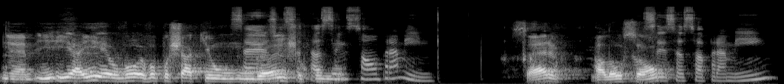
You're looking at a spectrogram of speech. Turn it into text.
É, e, e, aí eu vou, eu vou puxar aqui um, Sérgio, um gancho. Você tá com... sem som para mim. Sério? Alô, som? Não sei se é só para mim.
